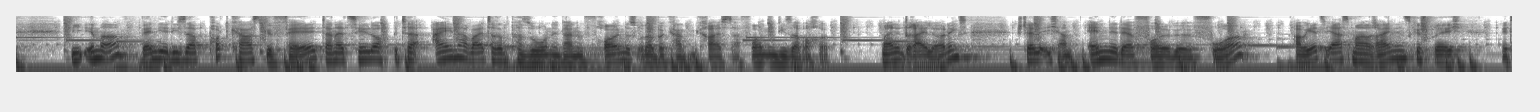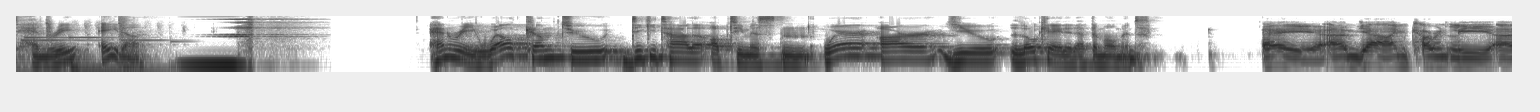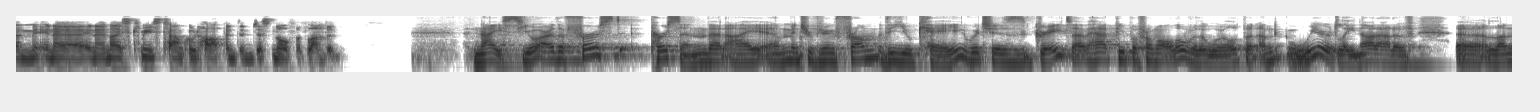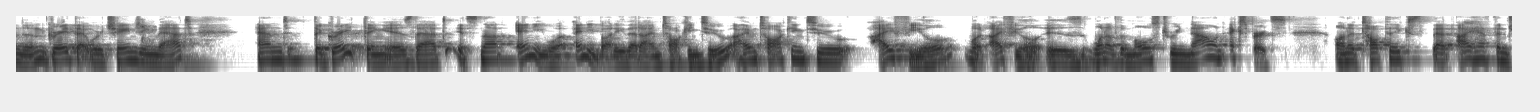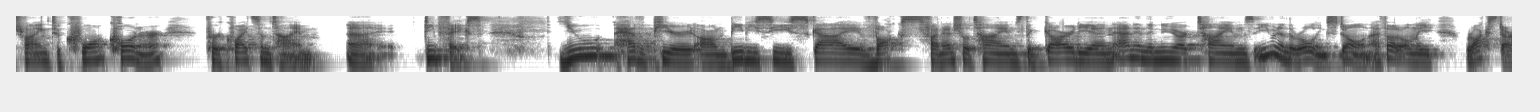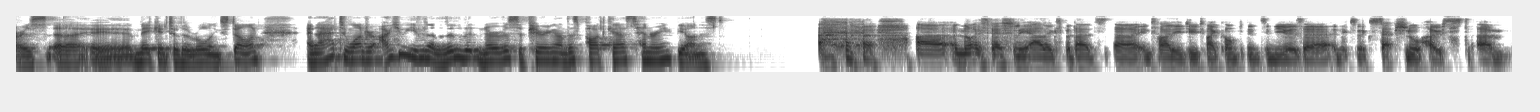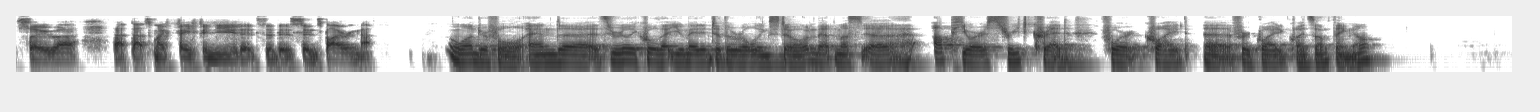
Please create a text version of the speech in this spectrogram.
Wie immer, wenn dir dieser Podcast gefällt, dann erzähl doch bitte einer weiteren Person in deinem Freundes- oder Bekanntenkreis davon in dieser Woche. Meine drei Learnings stelle ich am Ende der Folge vor. Aber jetzt erstmal rein ins Gespräch mit Henry Ada. Henry, welcome to Digitale Optimisten. Where are you located at the moment? Hey, um, yeah, I'm currently um, in a in a nice commuter town called Harpenden, just north of London. Nice. You are the first person that I am interviewing from the UK, which is great. I've had people from all over the world, but weirdly not out of uh, London. Great that we're changing that. And the great thing is that it's not anyone, anybody that I'm talking to. I'm talking to, I feel, what I feel is one of the most renowned experts on a topics that I have been trying to corner for quite some time. Uh, deepfakes. You have appeared on BBC, Sky, Vox, Financial Times, The Guardian, and in the New York Times, even in the Rolling Stone. I thought only rock stars uh, uh, make it to the Rolling Stone. And I had to wonder are you even a little bit nervous appearing on this podcast, Henry? Be honest. uh, not especially, Alex, but that's uh, entirely due to my confidence in you as a, an, exceptional host. Um, so uh, that, that's my faith in you that's, that's inspiring that. Wonderful, and uh, it's really cool that you made it to the Rolling Stone. That must uh, up your street cred for quite uh, for quite quite something, no?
